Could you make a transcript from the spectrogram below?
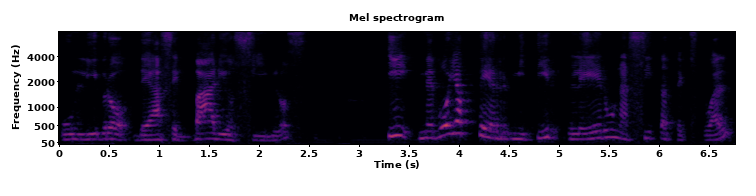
un libro de hace varios siglos. Y me voy a permitir leer una cita textual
